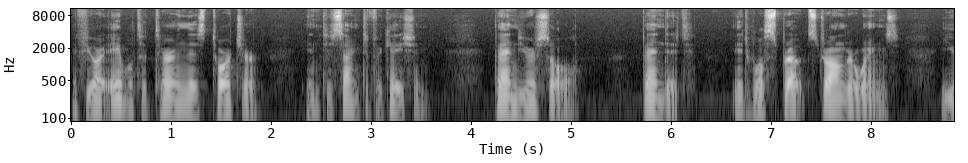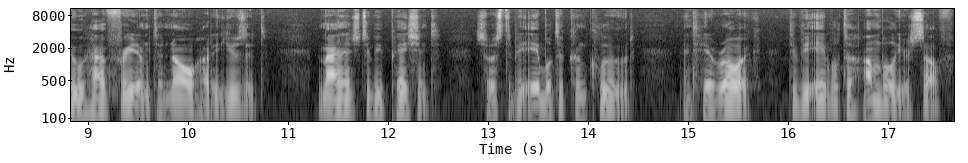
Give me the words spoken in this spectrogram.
if you are able to turn this torture into sanctification. Bend your soul. Bend it. It will sprout stronger wings. You have freedom to know how to use it. Manage to be patient so as to be able to conclude, and heroic to be able to humble yourself.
